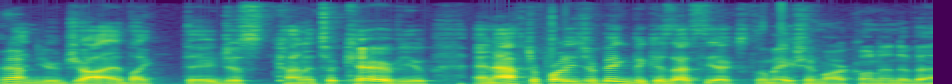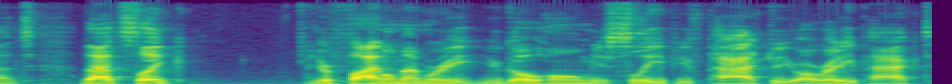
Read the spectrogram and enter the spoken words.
and your job like they just kind of took care of you. And after parties are big because that's the exclamation mark on an event. That's like your final memory. You go home you sleep you've packed or you're already packed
